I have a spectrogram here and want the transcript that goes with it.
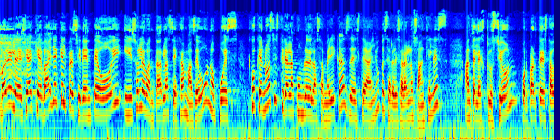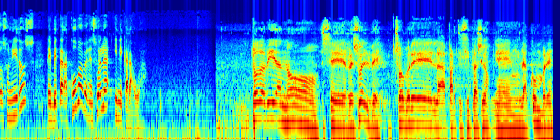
Bueno, y le decía que vaya que el presidente hoy hizo levantar la ceja más de uno, pues dijo que no asistirá a la cumbre de las Américas de este año que se realizará en Los Ángeles ante la exclusión por parte de Estados Unidos de invitar a Cuba, Venezuela y Nicaragua todavía no se resuelve sobre la participación en la cumbre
